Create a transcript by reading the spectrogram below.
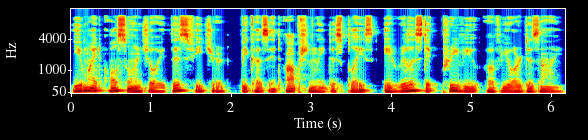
You might also enjoy this feature because it optionally displays a realistic preview of your design.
